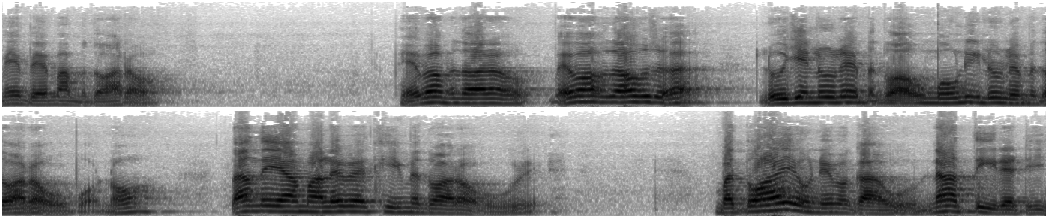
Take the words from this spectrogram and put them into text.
မင်းဘယ်မှမသွားတော့ဘယ်မှမသွားတော့ဘယ်မှမသွားဘူးဆိုတော့လူချင်းလို့လည်းမသွားဘူးမုံတိလို့လည်းမသွားတော့ဘူးပေါ့နော်တန်တရားမှာလည်းပဲခီးမသွားတော့ဘူးတဲ့မသွားယုံနေမကဘူးနတိရတိ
